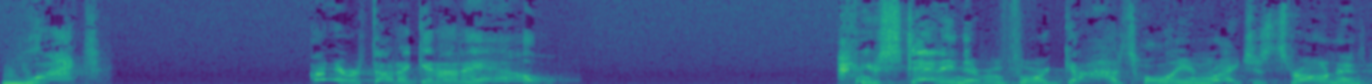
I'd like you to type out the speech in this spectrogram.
What? I never thought I'd get out of hell. And you're standing there before God's holy and righteous throne, and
